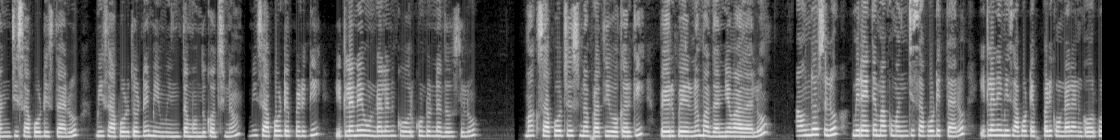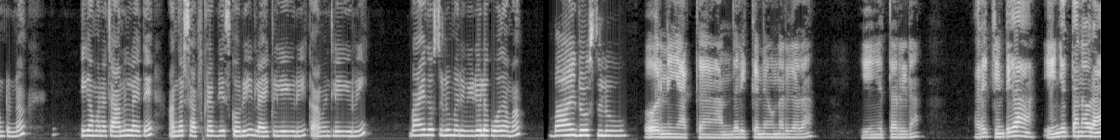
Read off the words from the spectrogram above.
మంచి సపోర్ట్ ఇస్తారు. మీ సపోర్ట్ తోటే మేము ఇంత ముందుకు వచ్చినాం. మీ సపోర్ట్ ఎప్పటికీ ఇట్లనే ఉండాలని కోరుకుంటున్న దోస్తులు. మాకు సపోర్ట్ చేసిన ప్రతి ఒక్కరికి పేరు పేరున మా ధన్యవాదాలు. అవును దోస్తులు మీరైతే మాకు మంచి సపోర్ట్ ఇస్తారు. ఇట్లనే మీ సపోర్ట్ ఎప్పటికి ఉండాలని కోరుకుంటున్నా. ఇక మన ఛానల్ అయితే అందరు సబ్స్క్రైబ్ చేసుకోరి లైక్లు చేయురి కామెంట్లు చేయురి. బాయ్ దోస్తులు మరి వీడియోలోకి పోదామా? బాయ్ దోస్తులు. ఓర్ని అక్క అందరు ఇక్కడనే ఉన్నారు కదా. ఏం అరే చింటిగా ఏం చెప్తానవరా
